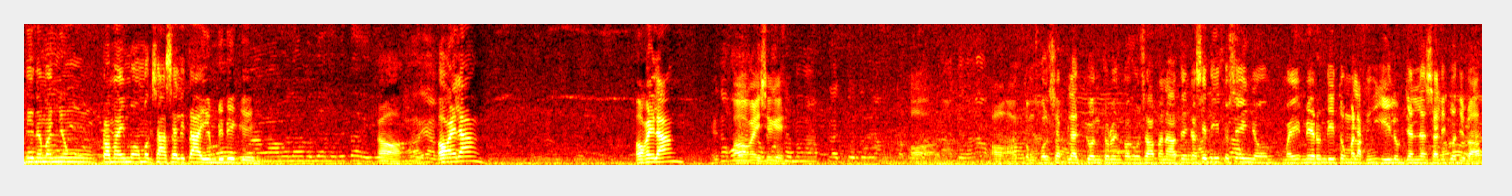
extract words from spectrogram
Hindi naman yung kamay mo ang magsasalita, yung bibig eh. Oo. Okay lang? Okay lang? ito Okay, sige. Oo. Oo, tungkol sa flood control pag-usapan natin kasi dito sa inyo, may meron dito malaking ilog diyan lang sa likod, di ba?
